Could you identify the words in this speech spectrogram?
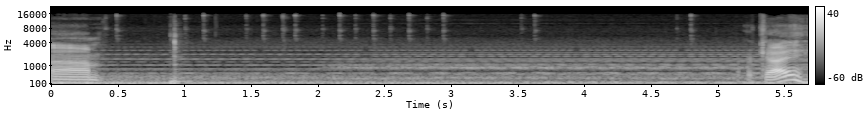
Um. Okay.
